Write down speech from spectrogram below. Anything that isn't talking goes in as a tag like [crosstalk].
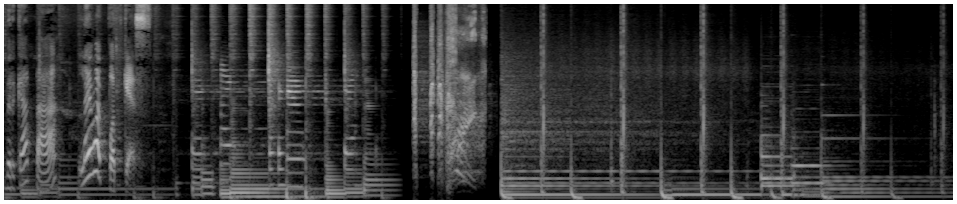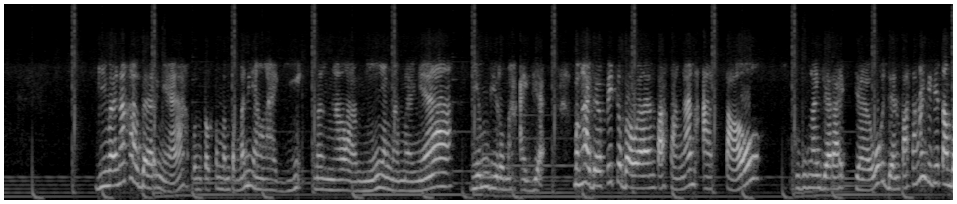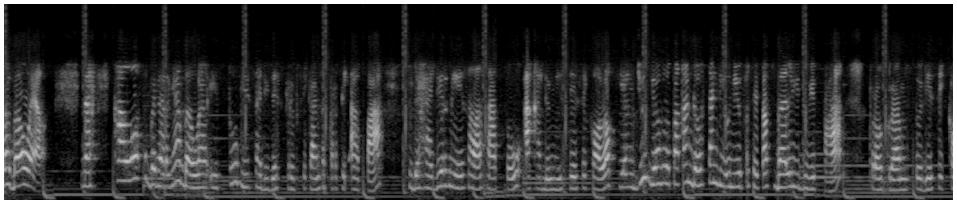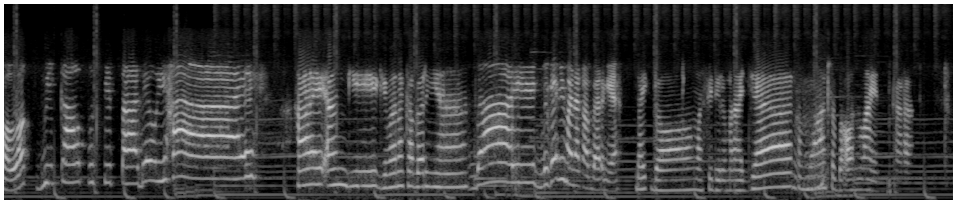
Berkata lewat podcast. Gimana kabarnya untuk teman-teman yang lagi mengalami yang namanya diem di rumah aja? Menghadapi kebawelan pasangan atau hubungan jarak jauh dan pasangan jadi tambah bawel. Nah, kalau sebenarnya bawel itu bisa dideskripsikan seperti apa, sudah hadir nih salah satu akademisi psikolog yang juga merupakan dosen di Universitas Bali Dwita, program studi psikolog Dwika Puspita Dewi. Hai. Hai Anggi, gimana kabarnya? Baik, Dwika gimana kabarnya? Baik dong, masih di rumah aja, semua serba online sekarang.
